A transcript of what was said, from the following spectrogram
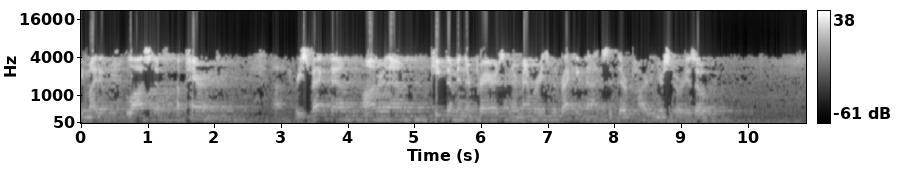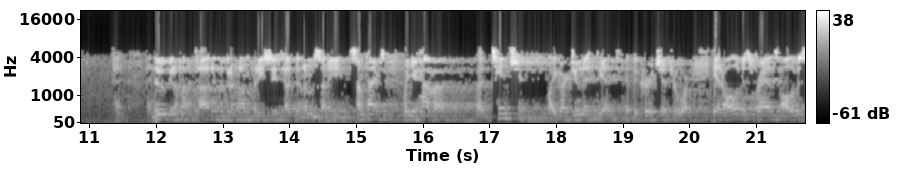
You might have lost a, a parent. Uh, respect them, honor them, keep them in their prayers and their memories, but recognize that their part in your story is over. Sometimes when you have a, a tension, like Arjuna did at the Kurukshetra war, he had all of his friends, all of his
